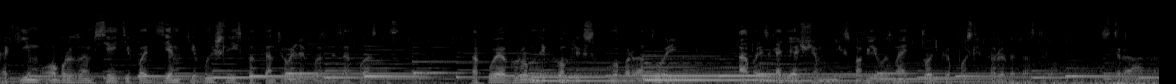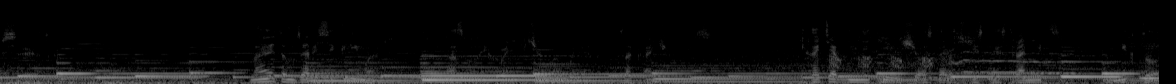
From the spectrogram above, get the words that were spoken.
каким образом все эти подземки вышли из-под контроля госбезопасности. Такой огромный комплекс лабораторий, о происходящем в них смогли узнать только после второй катастрофы. Странно все это. На этом записи Клима, названные хроники Чернобыля, заканчиваются. И хотя в дневнике еще остались чистые страницы, никто,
